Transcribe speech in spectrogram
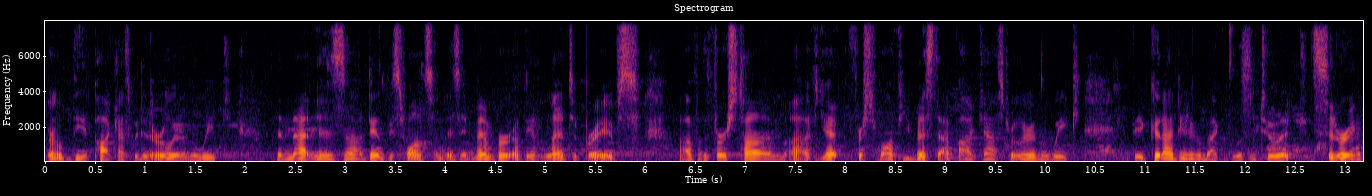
the podcast we did earlier in the week and that is uh, Dansby Swanson is a member of the Atlanta Braves for the first time. If you had, first of all, if you missed that podcast earlier in the week, be a good idea to go back and listen to it. Considering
